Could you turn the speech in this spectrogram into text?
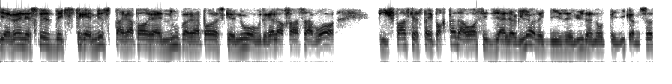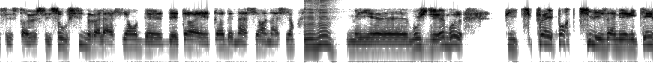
y avait une espèce d'extrémisme par rapport à nous, par rapport à ce que nous, on voudrait leur faire savoir. Puis je pense que c'est important d'avoir ces dialogues-là avec des élus d'un autre pays comme ça. C'est c'est ça aussi une relation d'État à État, de nation à nation. Mhm. Mais euh, moi, je dirais, moi, puis qui, peu importe qui les Américains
